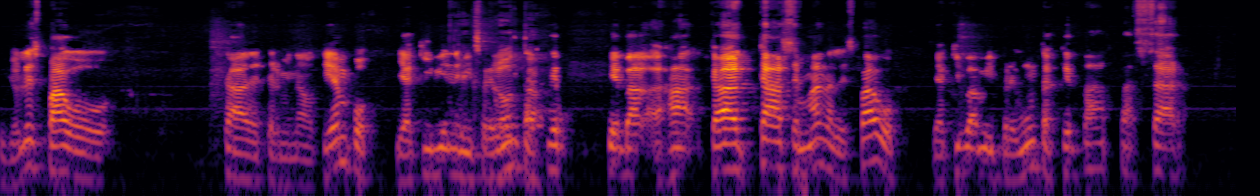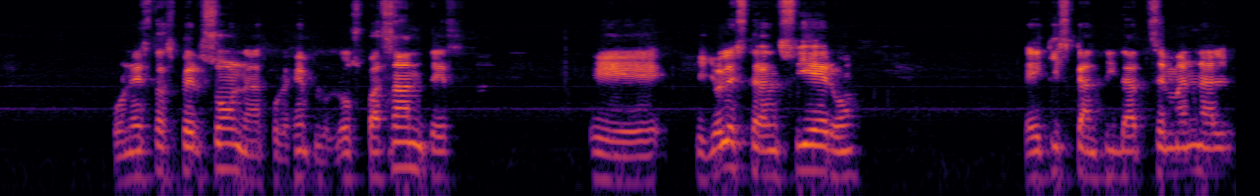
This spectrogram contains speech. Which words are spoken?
yo les pago cada determinado tiempo. Y aquí viene mi pregunta, ¿qué, va? cada, semana les pago. Y aquí va mi pregunta, ¿qué va a pasar con estas personas, por ejemplo, los pasantes, eh, que yo les transfiero X cantidad semanal?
